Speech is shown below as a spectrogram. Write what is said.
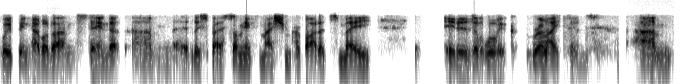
we've been able to understand it, um, at least based on the information provided to me, it is a work related um,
